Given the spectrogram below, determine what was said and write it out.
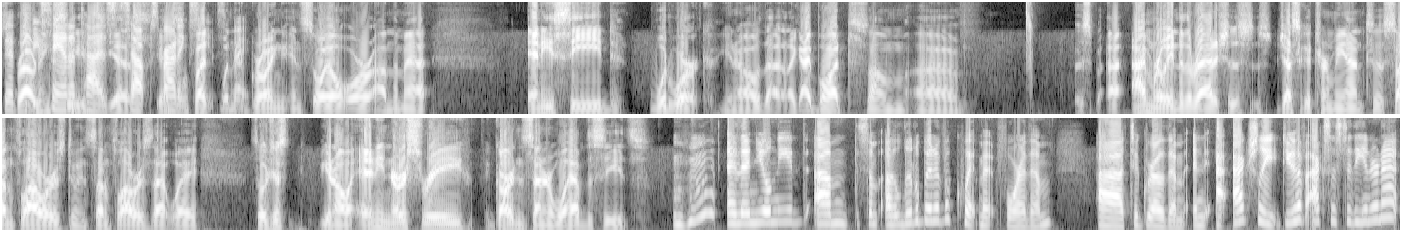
They have to be sanitized seeds. Yes, sap- yes. but seeds, when right. growing in soil or on the mat, any seed would work. You know, that, like I bought some. Uh, I'm really into the radishes. Jessica turned me on to sunflowers, doing sunflowers that way. So just you know, any nursery, garden center will have the seeds. Mm-hmm. and then you'll need um, some a little bit of equipment for them uh, to grow them. And actually, do you have access to the internet?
